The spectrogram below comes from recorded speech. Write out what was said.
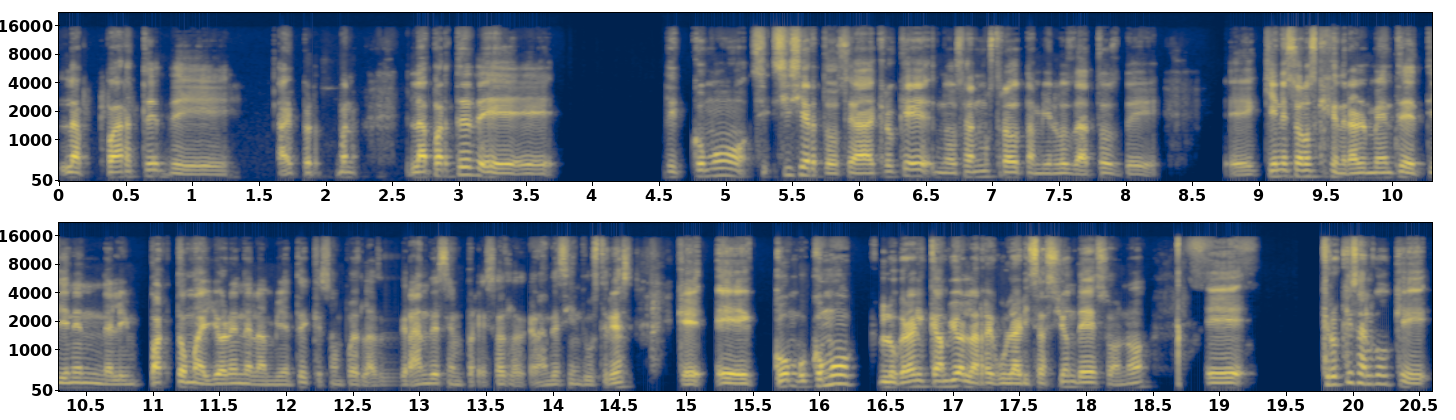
la parte de. Ay, perdón. Bueno, la parte de. De cómo. Sí, sí, cierto. O sea, creo que nos han mostrado también los datos de eh, quiénes son los que generalmente tienen el impacto mayor en el ambiente, que son pues las grandes empresas, las grandes industrias, que eh, cómo, cómo, lograr el cambio a la regularización de eso, ¿no? creo que es algo que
